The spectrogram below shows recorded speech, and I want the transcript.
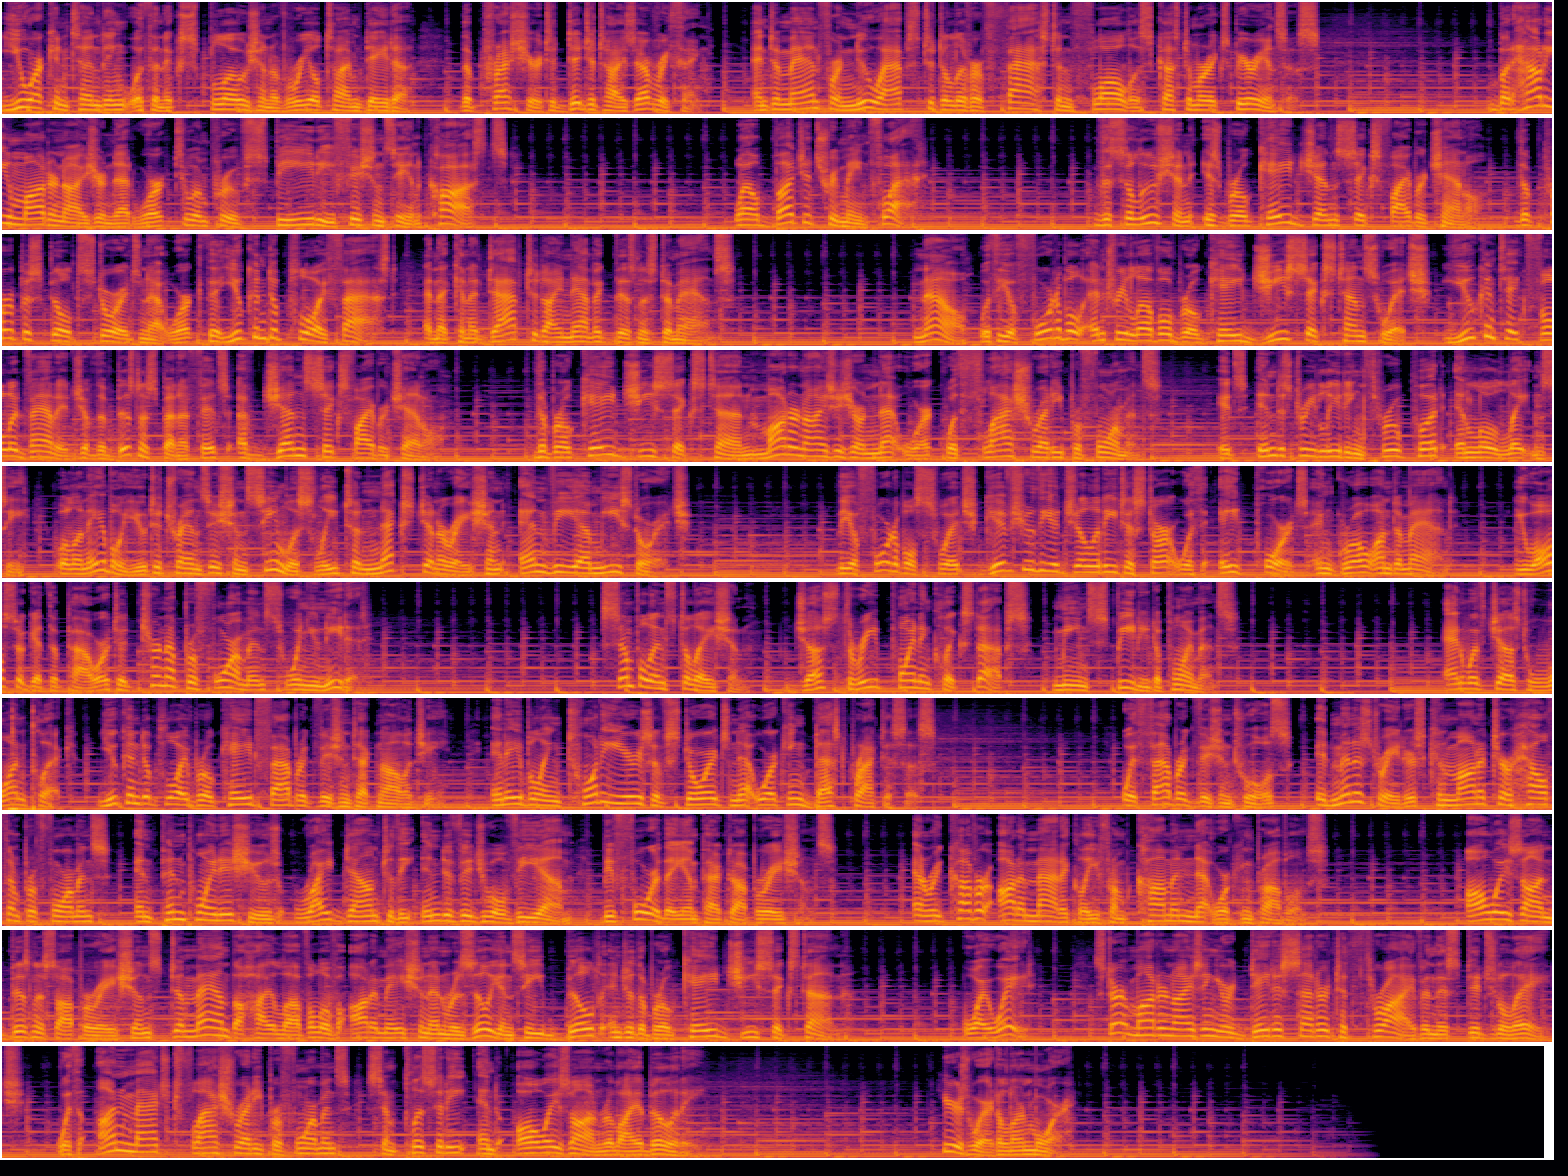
you are contending with an explosion of real-time data, the pressure to digitize everything, and demand for new apps to deliver fast and flawless customer experiences. But how do you modernize your network to improve speed, efficiency, and costs while budgets remain flat? The solution is Brocade Gen 6 Fibre Channel, the purpose-built storage network that you can deploy fast and that can adapt to dynamic business demands. Now, with the affordable entry-level Brocade G610 switch, you can take full advantage of the business benefits of Gen 6 Fibre Channel. The Brocade G610 modernizes your network with flash-ready performance. Its industry-leading throughput and low latency will enable you to transition seamlessly to next-generation NVMe storage. The affordable switch gives you the agility to start with 8 ports and grow on demand. You also get the power to turn up performance when you need it. Simple installation, just three point-and-click steps, means speedy deployments. And with just one click, you can deploy Brocade Fabric Vision technology, enabling 20 years of storage networking best practices. With Fabric Vision tools, administrators can monitor health and performance and pinpoint issues right down to the individual VM before they impact operations and recover automatically from common networking problems. Always-on business operations demand the high level of automation and resiliency built into the Brocade G610. Why wait? Start modernizing your data center to thrive in this digital age with unmatched flash-ready performance, simplicity, and always-on reliability. Here's where to learn more.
